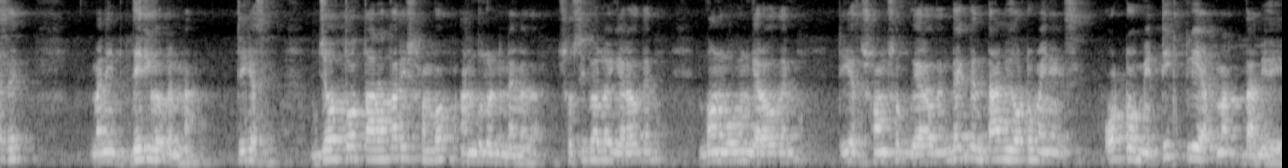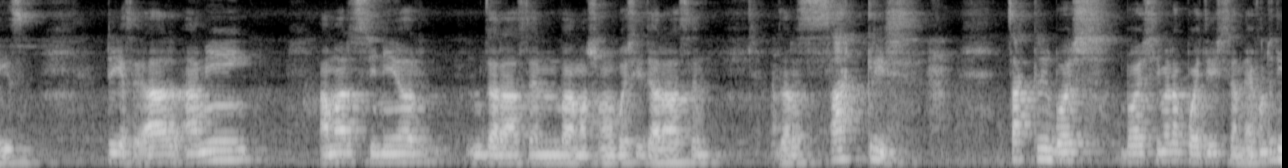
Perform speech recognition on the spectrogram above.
আছে মানে দেরি করবেন না, ঠিক আছে? যত তাড়াতাড়ি সম্ভব আন্দোলনে নেমে যান। সচিবালয় ঘেরাও দেন, গণভবন ঘেরাও দেন, ঠিক আছে, সংসদ ঘেরাও দেন। দেখবেন দাবি অটো মাইনে গেছে। অটোমেটিকলি আপনার দাবি হয়ে গেছে। ঠিক আছে, আর আমি আমার সিনিয়র যারা আছেন বা আমার সমবয়সী যারা আছেন, যারা চাকরির চাকরির বয়স বয়স সীমাটা পঁয়ত্রিশ চান, এখন যদি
